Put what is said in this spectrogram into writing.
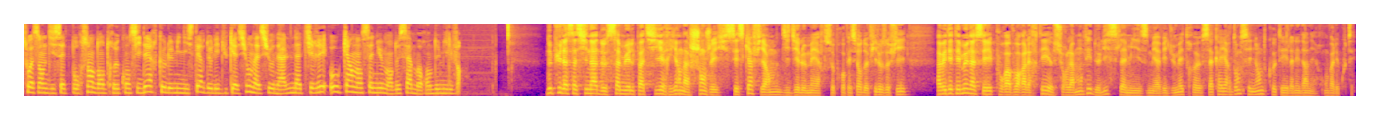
77% d'entre eux considèrent que le ministère de l'Éducation nationale n'a tiré aucun enseignement de sa mort en 2020. Depuis l'assassinat de Samuel Paty, rien n'a changé. C'est ce qu'affirme Didier Lemaire. Ce professeur de philosophie avait été menacé pour avoir alerté sur la montée de l'islamisme et avait dû mettre sa carrière d'enseignant de côté l'année dernière. On va l'écouter.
